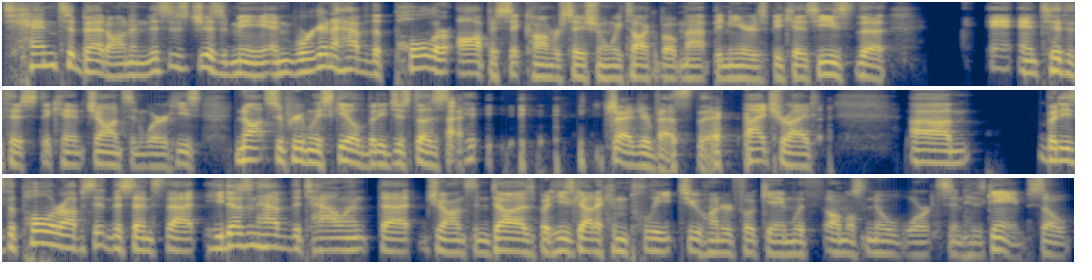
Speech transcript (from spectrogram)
tend to bet on, and this is just me, and we're going to have the polar opposite conversation when we talk about Matt Beniers because he's the antithesis to Kent Johnson, where he's not supremely skilled, but he just does. you tried your best there. I tried. Um, but he's the polar opposite in the sense that he doesn't have the talent that Johnson does, but he's got a complete 200 foot game with almost no warts in his game. So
